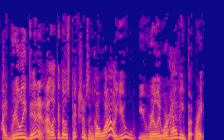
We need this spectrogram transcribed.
I really didn't. I look at those pictures and go, wow, you, you really were heavy. But right,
